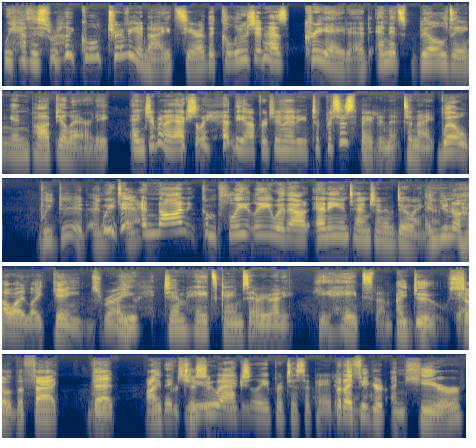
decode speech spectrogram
we have this really cool trivia nights here that Collusion has created and it's building in popularity. And Jim and I actually had the opportunity to participate in it tonight. well, we did. And we did, And, and non completely without any intention of doing and it. you know how I like games, Oh, right? you, Jim hates games, everybody. He hates them. I do. Yeah. So the fact that I That participated, you actually participated. but I in that. figured I'm here.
